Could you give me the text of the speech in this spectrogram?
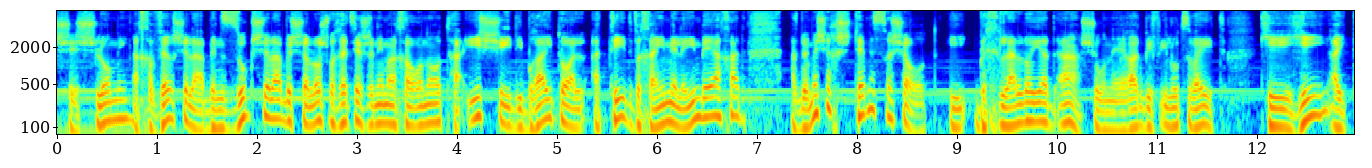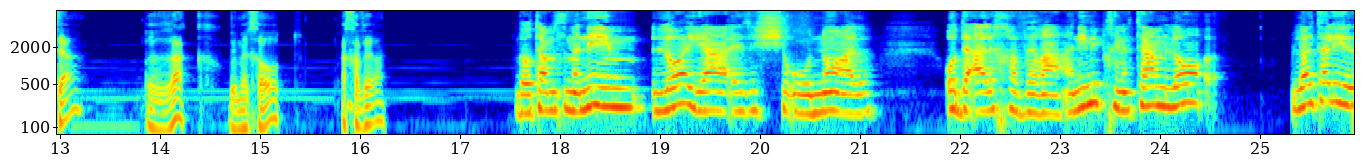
ששלומי, החבר שלה, הבן זוג שלה בשלוש וחצי השנים האחרונות, האיש שהיא דיברה איתו על עתיד וחיים מלאים ביחד, אז במשך 12 שעות היא בכלל לא ידעה שהוא נהרג בפעילות צבאית, כי היא הייתה רק, במרכאות, החברה. באותם זמנים לא היה איזשהו נוהל הודעה לחברה. אני מבחינתם לא, לא הייתה, לי,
